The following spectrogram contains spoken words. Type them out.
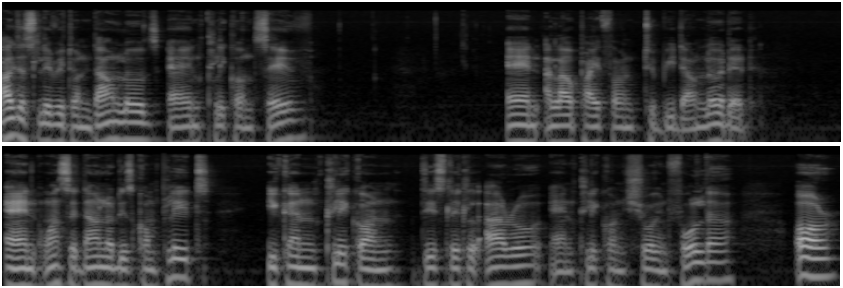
I'll just leave it on downloads and click on save and allow Python to be downloaded. And once the download is complete, you can click on this little arrow and click on show in folder or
